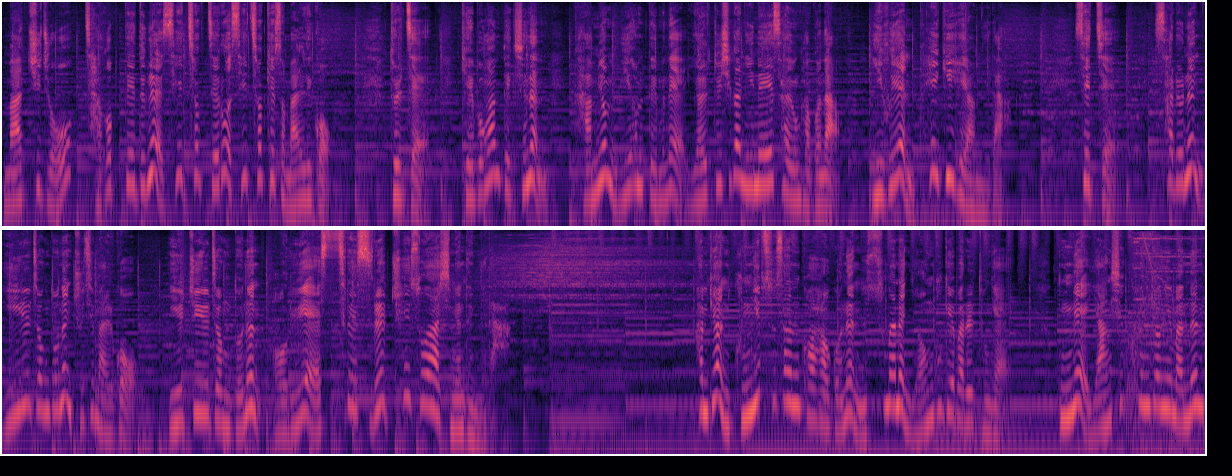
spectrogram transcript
마취조, 작업대 등을 세척제로 세척해서 말리고 둘째, 개봉한 백신은 감염 위험 때문에 12시간 이내에 사용하거나 이후엔 폐기해야 합니다. 셋째, 사료는 2일 정도는 주지 말고 일주일 정도는 어류의 스트레스를 최소화하시면 됩니다. 한편 국립수산과학원은 수많은 연구 개발을 통해 국내 양식 환경에 맞는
